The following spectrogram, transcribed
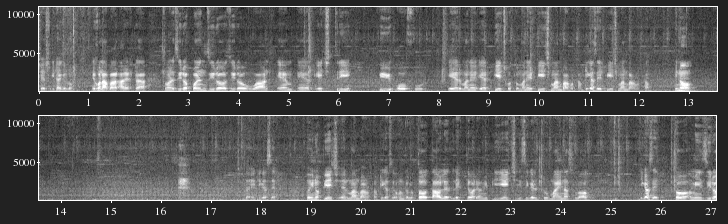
শেষ, এটা গেল। এখন আবার আরেকটা, তোমার zero point zero zero one M এর এইচ থ্রি পিও ফোর এর মানে এর পিএইচ কত? মানে এর পিএইচ মান বার করতাম, ঠিক আছে? এর পিএইচ মান বার করতাম। ইনো তো এই ঠিক আছে? তো ইনো পিএইচ এর মান বার ঠিক আছে? এখন গেল। তো, তাহলে লিখতে পারি আমি pH is equal to minus log ঠিক আছে? তো, আমি zero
